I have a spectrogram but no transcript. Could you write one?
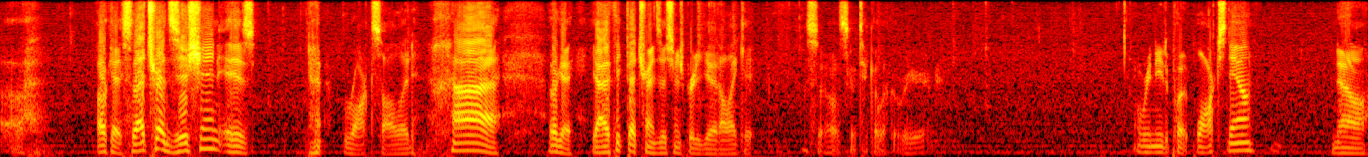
Uh, okay, so that transition is rock solid. Ah. okay, yeah, I think that transition is pretty good. I like it. So let's go take a look over here. We need to put blocks down. No,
